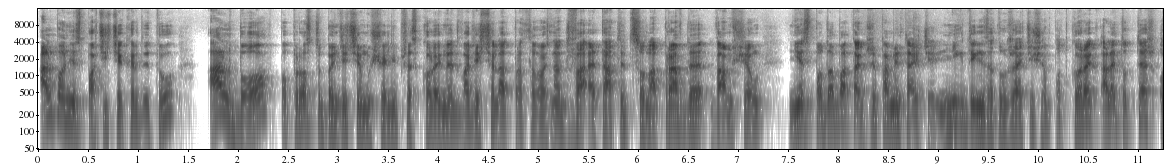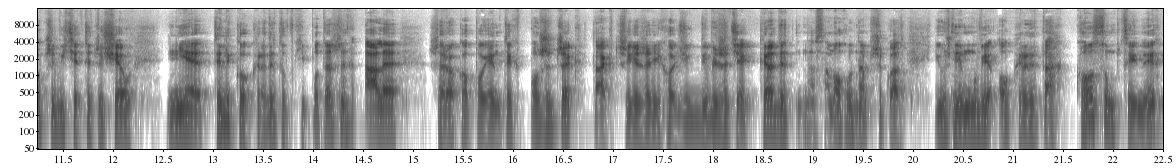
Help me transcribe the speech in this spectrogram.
albo nie spłacicie kredytu, albo po prostu będziecie musieli przez kolejne 20 lat pracować na dwa etaty, co naprawdę Wam się nie spodoba. Także pamiętajcie, nigdy nie zadłużajcie się pod korek, ale to też oczywiście tyczy się nie tylko kredytów hipotecznych, ale szeroko pojętych pożyczek, tak? Czy jeżeli chodzi, gdy bierzecie kredyt na samochód na przykład, już nie mówię o kredytach konsumpcyjnych,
